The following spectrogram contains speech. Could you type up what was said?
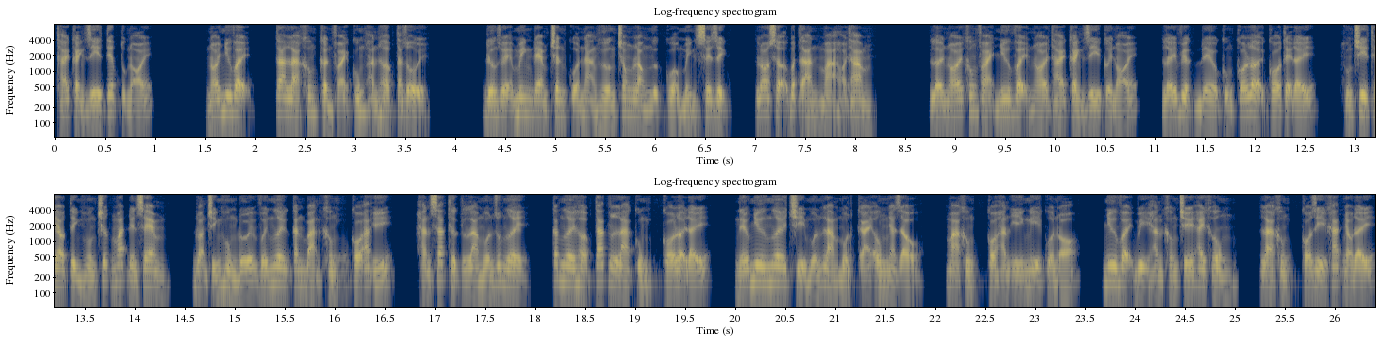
Thái cảnh di tiếp tục nói nói như vậy, ta là không cần phải cùng hắn hợp tác rồi. Đường duệ minh đem chân của nàng hướng trong lòng ngực của mình xê dịch, lo sợ bất an mà hỏi thăm lời nói không phải như vậy nói thái cảnh di cười nói, lấy việc đều cũng có lợi có tệ đấy, huống chi theo tình huống trước mắt đến xem, đoạn chính hùng đối với ngươi căn bản không có ác ý, hắn xác thực là muốn giúp ngươi, các ngươi hợp tác là cùng có lợi đấy, nếu như ngươi chỉ muốn làm một cái ông nhà giàu, mà không có hắn ý nghĩ của nó, như vậy bị hắn khống chế hay không, là không có gì khác nhau đấy.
